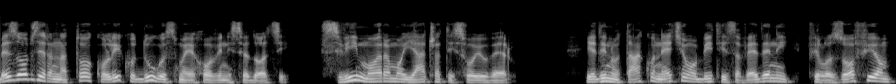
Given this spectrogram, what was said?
Bez obzira na to koliko dugo smo Jehovini svedoci, svi moramo jačati svoju veru. Jedino tako nećemo biti zavedeni filozofijom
